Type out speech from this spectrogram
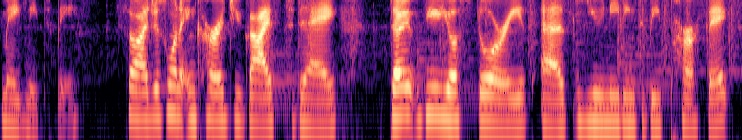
made me to be. So I just want to encourage you guys today don't view your stories as you needing to be perfect,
